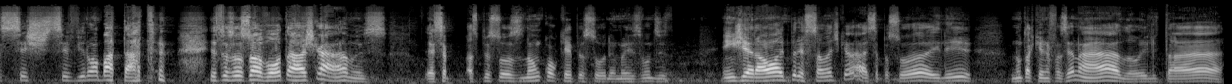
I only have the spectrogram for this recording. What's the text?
você vira uma batata e as pessoas à sua volta acham que, ah, mas as pessoas, não qualquer pessoa, né, mas vamos dizer, em geral a impressão é de que ah, essa pessoa, ele não tá querendo fazer nada, ou ele tá,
